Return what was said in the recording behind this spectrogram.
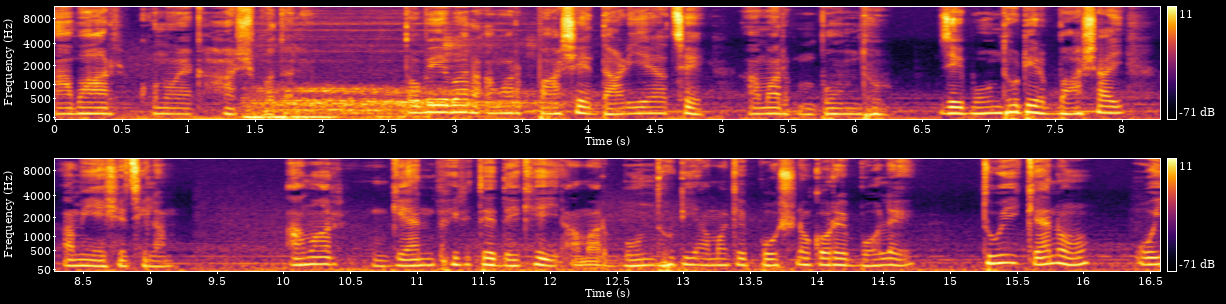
আবার কোনো এক হাসপাতালে। তবে এবার আমার পাশে দাঁড়িয়ে আছে আমার বন্ধু, যে বন্ধুটির বাসায় আমি এসেছিলাম। আমার জ্ঞান ফিরতে দেখেই আমার বন্ধুটি আমাকে প্রশ্ন করে বলে, তুই কেন ওই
